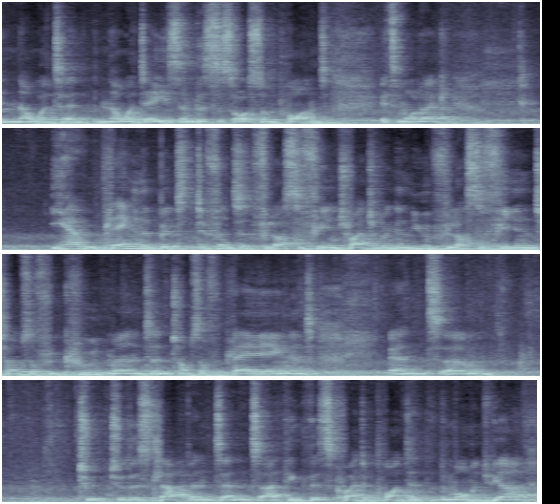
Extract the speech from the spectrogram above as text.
in nowadays and this is also important. It's more like yeah, we're playing in a bit different philosophy and try to bring a new philosophy in terms of recruitment, in terms of playing, and and um, to, to this club and, and I think this is quite important. At the moment we are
